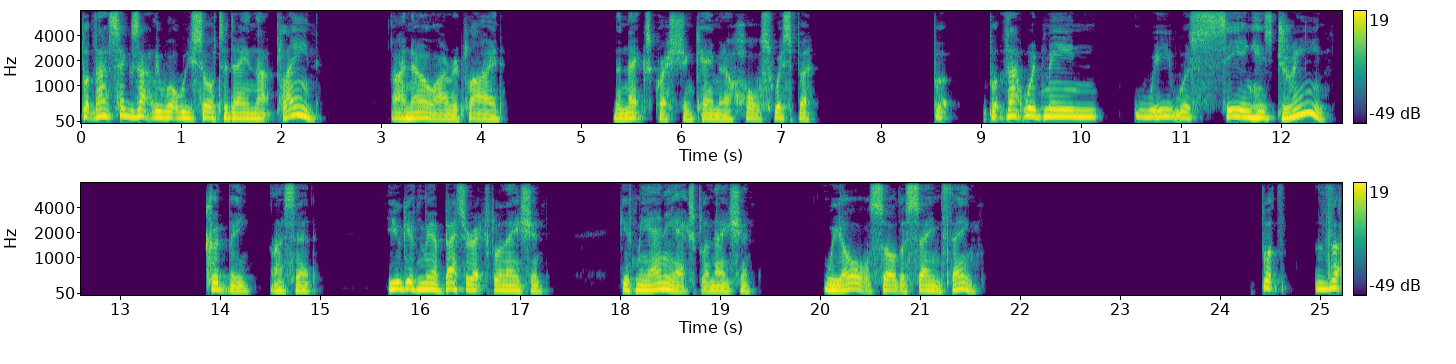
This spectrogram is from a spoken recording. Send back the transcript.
but that's exactly what we saw today in that plane. I know, I replied. The next question came in a hoarse whisper. But, but that would mean we were seeing his dream. Could be, I said. You give me a better explanation. Give me any explanation. We all saw the same thing. But th-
